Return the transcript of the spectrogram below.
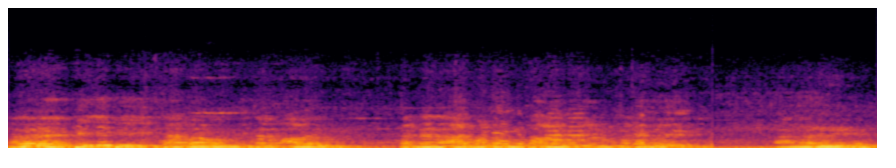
நகர பிஜேபி சார்பாகவும் இந்த மாபெரும் கண்டன ஆர்ப்பாட்டமும் சாலை மறியலும் நாங்கள் அறிவுறுகிறோம்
